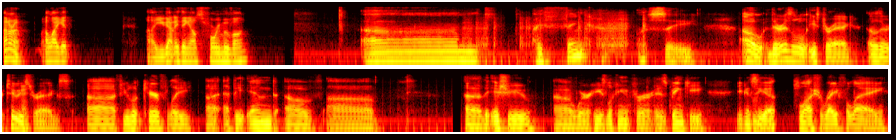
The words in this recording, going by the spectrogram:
I don't know. I like it. Uh, you got anything else before we move on? Um, I think. Let's see. Oh, there is a little Easter egg. Oh, there are two Okay. Easter eggs. Uh, if you look carefully uh, at the end of uh, uh, the issue uh, where he's looking for his binky, you can see a plush Ray Fillet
